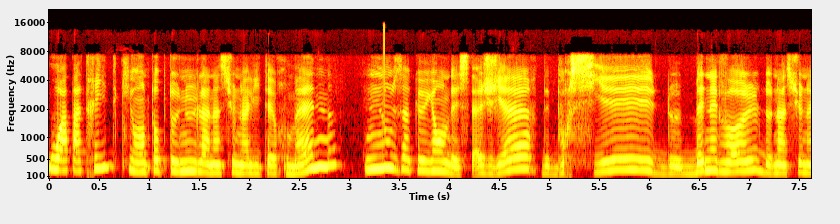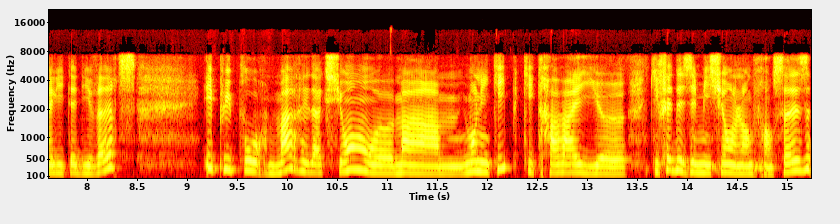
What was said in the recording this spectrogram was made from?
ou apatrides qui ont obtenu la nationalité roumaine, nous accueillons des stagiaires, des boursiers, de bénévoles de nationalités diverses. Et puis pour ma rédaction, euh, mon équipe qui travaille, euh, qui fait des émissions en langue française,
